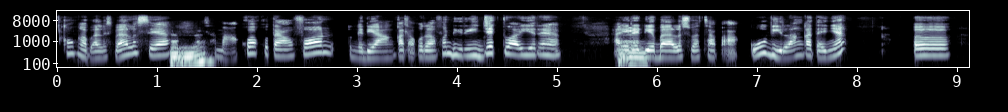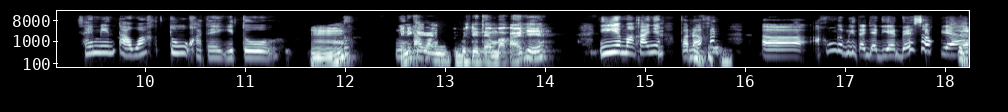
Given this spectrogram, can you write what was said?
Kok nggak bales-bales ya? Mm-mm. sama aku aku telepon nggak diangkat. Aku telepon di reject tuh akhirnya. Akhirnya Hmm. dia bales WhatsApp aku bilang katanya eh saya minta waktu katanya gitu Hmm. Ini minta kayak yang habis ditembak aja ya. Iya makanya, padahal kan eh, aku nggak minta jadian besok ya.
